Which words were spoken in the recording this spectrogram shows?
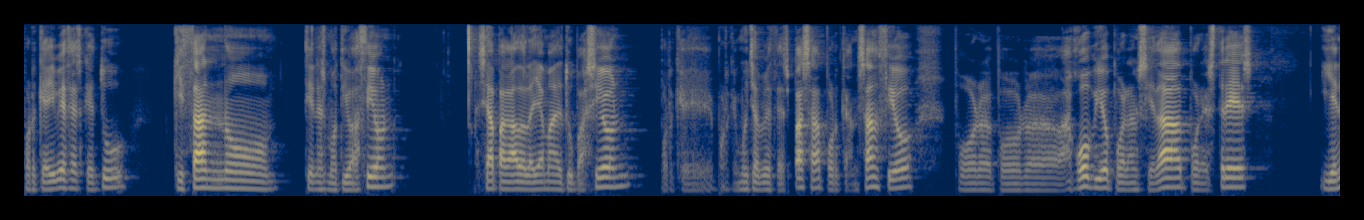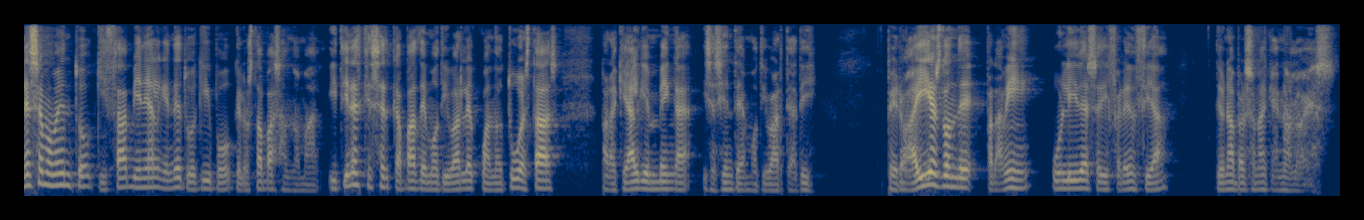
porque hay veces que tú quizá no tienes motivación, se ha apagado la llama de tu pasión, porque, muchas veces pasa, por cansancio, por, uh, agobio, por ansiedad, por estrés. Y en ese momento quizá viene alguien de tu equipo que lo está pasando mal. Y tienes que ser capaz de motivarle cuando tú estás para que alguien venga y se siente a motivarte a ti. Pero ahí es donde, para mí, un líder se diferencia de una persona que no lo es.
